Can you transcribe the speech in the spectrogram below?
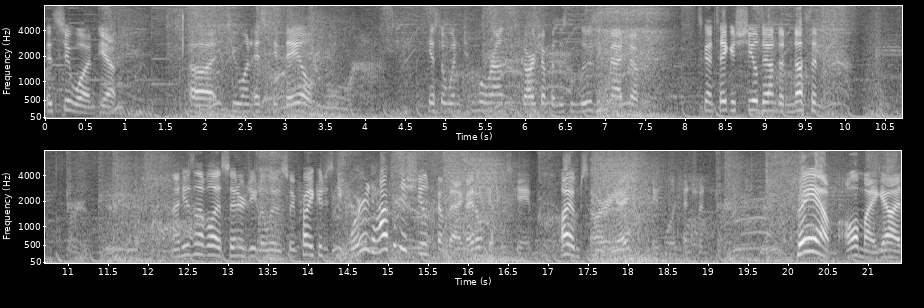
It's 2-1, yeah. Uh, 2-1 SKDale. He has to win two more rounds with Garchomp in this losing matchup. He's gonna take his shield down to nothing. Now he doesn't have a lot of synergy to lose, so he probably could just keep- Where did- how did his shield come back? I don't get this game. I am sorry, I should pay more attention. BAM! Oh my god.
